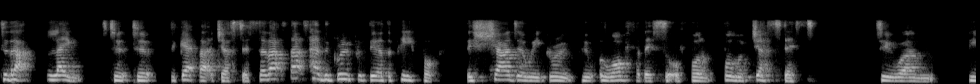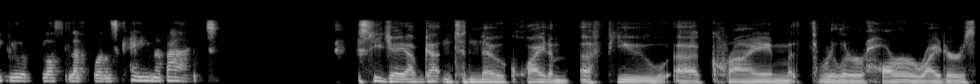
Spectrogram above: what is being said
to that length to, to, to get that justice. So that's that's how the group of the other people, this shadowy group who, who offer this sort of form, form of justice to um, people who have lost loved ones, came about. CJ, I've gotten to know quite a, a few uh, crime, thriller, horror writers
